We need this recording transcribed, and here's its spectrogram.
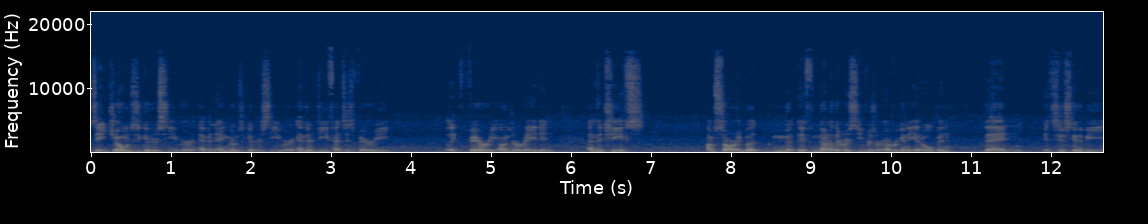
Zay Jones is a good receiver. Evan Engram's a good receiver, and their defense is very, like, very underrated. And the Chiefs, I'm sorry, but n- if none of their receivers are ever going to get open, then it's just going to be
